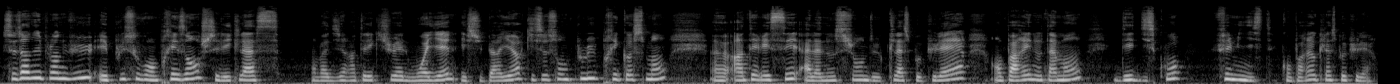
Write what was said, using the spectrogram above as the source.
Ce dernier point de vue est plus souvent présent chez les classes, on va dire, intellectuelles moyennes et supérieures, qui se sont plus précocement euh, intéressées à la notion de classe populaire, emparées notamment des discours féministes, comparés aux classes populaires.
